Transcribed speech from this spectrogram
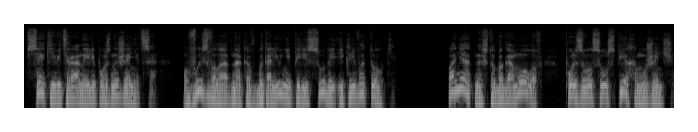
всякий ведь рано или поздно женится, вызвало, однако, в батальоне пересуды и кривотолки. Понятно, что Богомолов пользовался успехом у женщин.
